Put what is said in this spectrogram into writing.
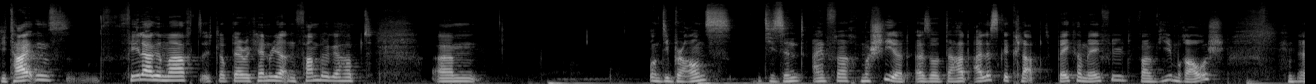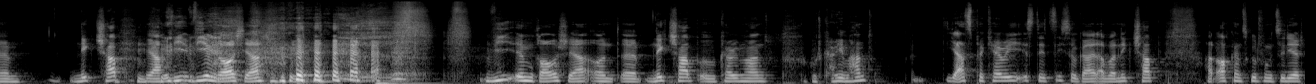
Die Titans Fehler gemacht. Ich glaube, Derrick Henry hat einen Fumble gehabt. Ähm, und die Browns, die sind einfach marschiert. Also da hat alles geklappt. Baker Mayfield war wie im Rausch. Ähm, Nick Chubb, ja, wie, wie im Rausch, ja. wie im Rausch, ja. Und äh, Nick Chubb, äh, Kareem Hunt, gut, Kareem Hunt, Yards per Carry ist jetzt nicht so geil, aber Nick Chubb hat auch ganz gut funktioniert.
